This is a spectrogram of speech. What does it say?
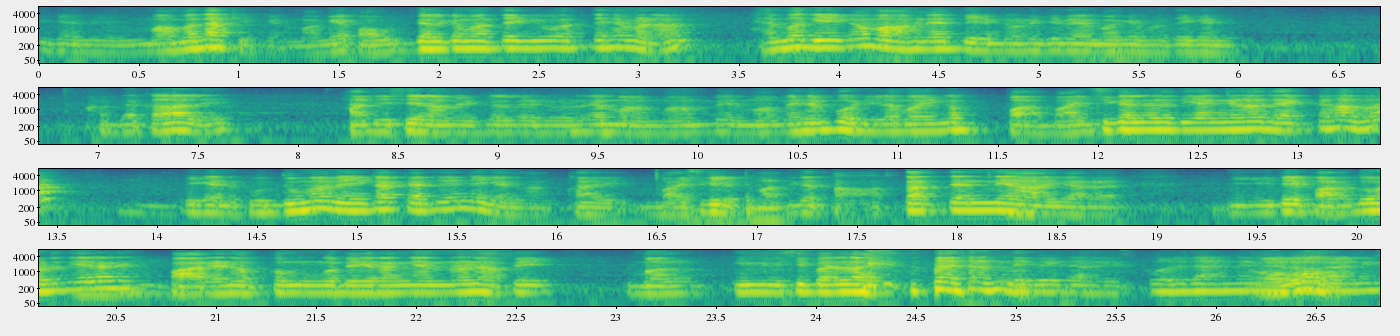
කියන්නේ මම දකි කියන්නේ මගේ පෞද්ගලික මතය කිව්වොත් එහෙමනම් හැම ගේකම වාහනයක් තියෙන්න ඕනේ කියන එක මගේ මතය. කියන්නේ අද කාලේ හදිසිය ළමෙක් ලල්ලට වුණ දැන් මම මම එහෙම පොඩි ළමයින්ග බයිසිකල් වල තියන් යනවා දැක්කහම ඒ කියන්නේ පුදුම මේකක් ඇති වෙන්නේ. කියන්නේ ලංකාවේ බයිසිකල් පදින තාත්තත් යන්නේ ආයි අර ජීවිතේ පරදුවට තියලානේ. පාරේන ඔක්කොම උංග බේරන් යනවනේ අපි මං ඉන්විසිබල් වගේ යන්නේ. අර ඉස්කෝලේ දාන්නේ. ගානින්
